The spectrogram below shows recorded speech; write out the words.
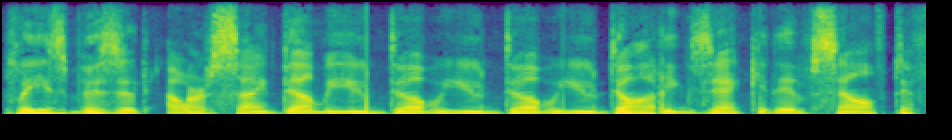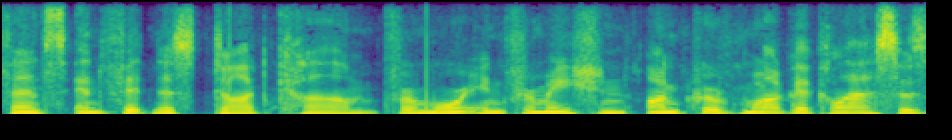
Please visit our site www.executiveselfdefenseandfitness.com for more information on Krav Maga classes.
